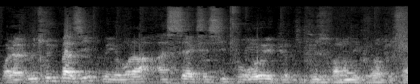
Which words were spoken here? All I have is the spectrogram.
Voilà, le truc basique, mais voilà, assez accessible pour eux et puis qu'ils puissent vraiment découvrir tout ça.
